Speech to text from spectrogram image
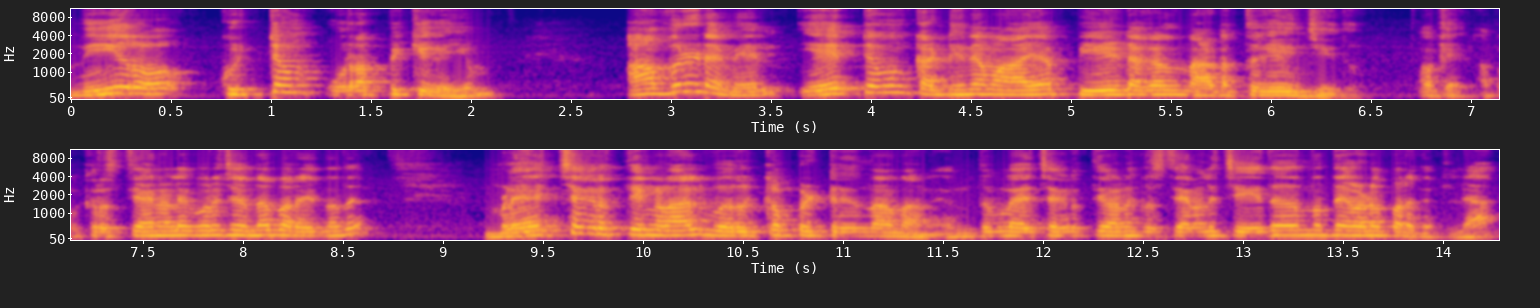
നീറോ കുറ്റം ഉറപ്പിക്കുകയും അവരുടെ മേൽ ഏറ്റവും കഠിനമായ പീഡകൾ നടത്തുകയും ചെയ്തു. ഓക്കെ അപ്പൊ ക്രിസ്ത്യാനികളെ കുറിച്ച് എന്താ പറയുന്നത്? മ്ലേച്ഛകൃത്യങ്ങളാൽ വെറുക്കപ്പെട്ടിരുന്ന എന്നാണ് എന്ത് മ്ലേച്ഛകൃത്യമാണ് ക്രിസ്ത്യാനികൾ ചെയ്തതെന്ന് അദ്ദേഹം അവിടെ പറഞ്ഞിട്ടില്ല.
